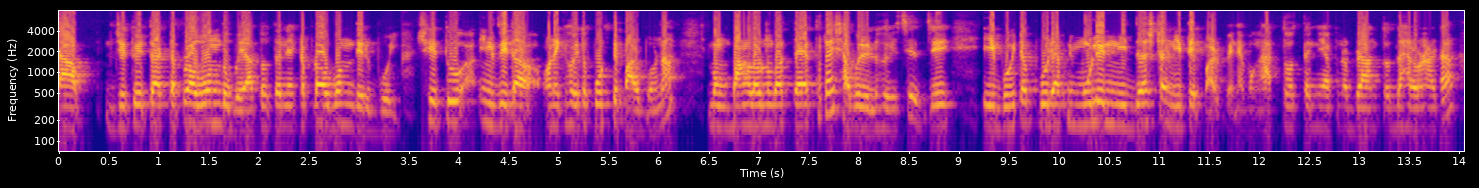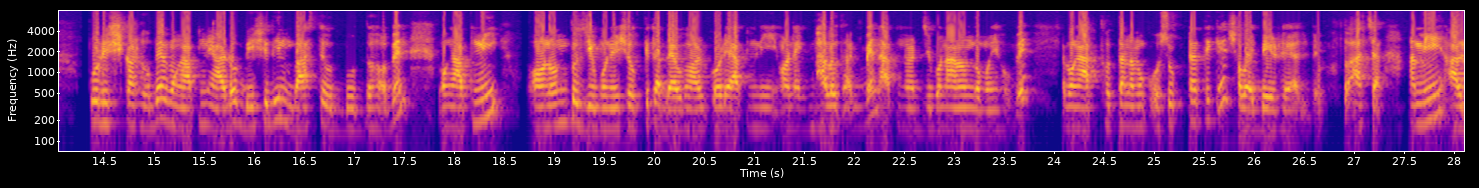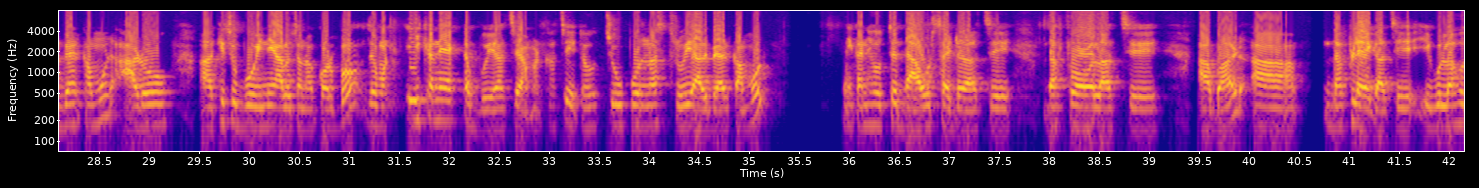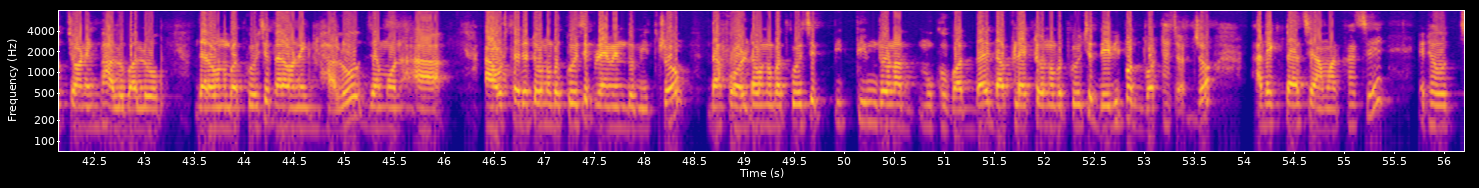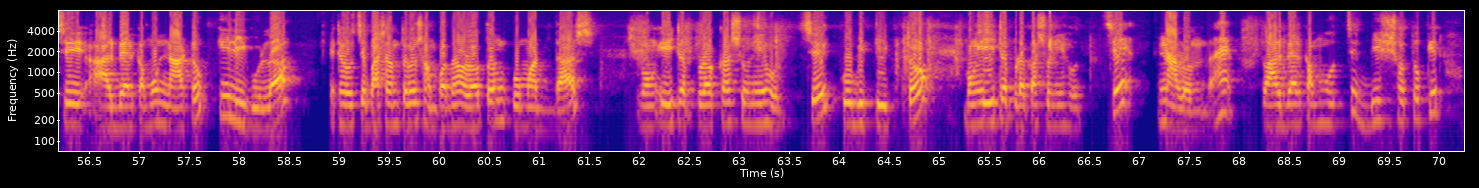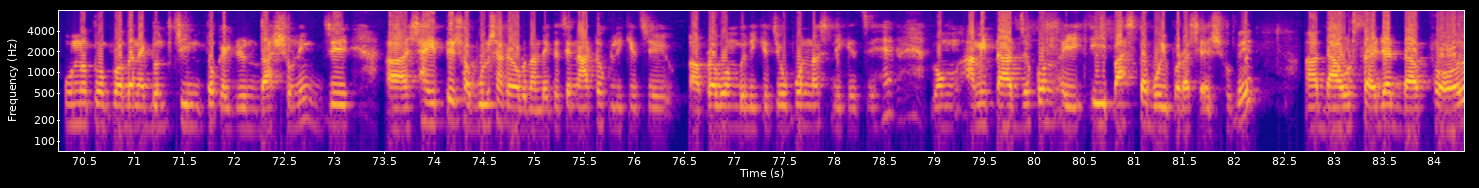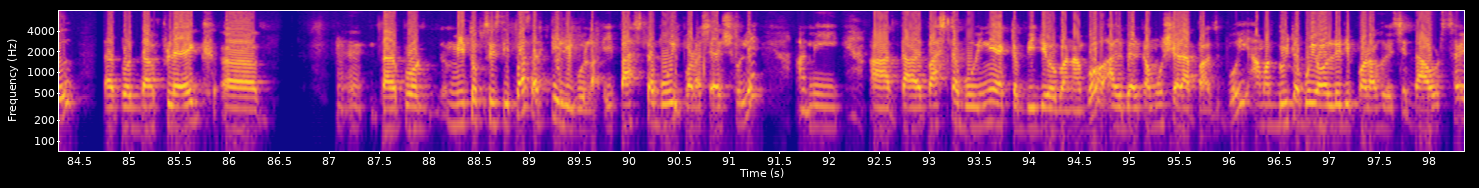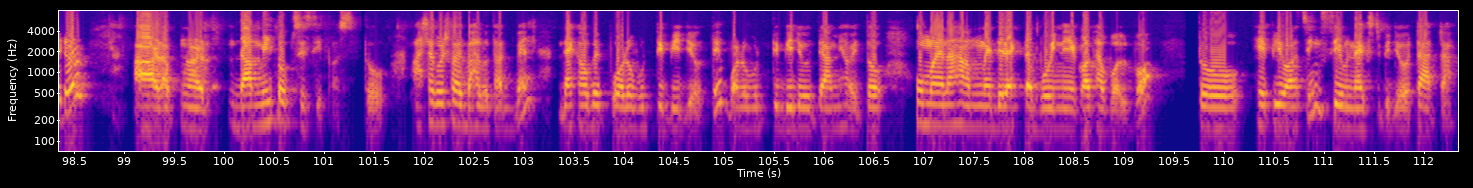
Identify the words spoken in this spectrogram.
টাফ যেহেতু এটা একটা প্রবন্ধ বই আত্মহত্যা নিয়ে একটা প্রবন্ধের বই, সেহেতু ইংরেজিটা অনেকে হয়তো পড়তে পারব না এবং বাংলা অনুবাদটা এতটাই সাবলীল হয়েছে যে এই বইটা পড়ে আপনি মূলের নির্দেশটা নিতে পারবেন এবং আত্মহত্যা নিয়ে আপনার ভ্রান্ত ধারণাটা পরিষ্কার হবে এবং আপনি আরও বেশি দিন বাঁচতে উদ্বুদ্ধ হবেন এবং আপনি অনন্ত জীবনের শক্তিটা ব্যবহার করে আপনি অনেক ভালো থাকবেন, আপনার জীবন আনন্দময় হবে এবং আত্মহত্যা নামক অসুখটা থেকে সবাই বের হয়ে আসবে। তো আচ্ছা আমি আলবেয়ার কামুর আরও কিছু বই নিয়ে আলোচনা করব। যেমন এইখানে একটা বই আছে আমার কাছে, এটা হচ্ছে উপন্যাস ত্রয়ী আলবেয়ার কামুর। এখানে হচ্ছে দ্য আউটসাইডার আছে দ্য ফল আছে, আবার দ্য ফ্ল্যাগ আছে। এগুলা হচ্ছে অনেক ভালো ভালো, যারা অনুবাদ করেছে তারা অনেক ভালো। যেমন আউটসাইডারটা অনুবাদ করেছে প্রেমেন্দ্র মিত্র দ্য ফলটা অনুবাদ করেছে পিতীন্দ্রনাথ মুখোপাধ্যায় দ্য ফ্ল্যাগটা অনুবাদ করেছে দেবীপদ ভট্টাচার্য। আরেকটা আছে আমার কাছে, এটা হচ্ছে আলবেয়ার কামুর নাটক, কেলিগুলা। এটা হচ্ছে বাসান্তর সম্পাদনা, রতন কুমার দাস। এবং এইটা প্রকাশনী হচ্ছে কবি তীর্থ এবং এইটা প্রকাশনী হচ্ছে নালন্দা হ্যাঁ? তো আলবের কামু হচ্ছে বিশ শতকের অন্যতম প্রধান একজন চিন্তক একজন দার্শনিক যে আহ, সাহিত্যের সবগুলো শাখায় অবদান রেখেছে নাটক লিখেছে আহ, প্রবন্ধ লিখেছে উপন্যাস লিখেছে হ্যাঁ? এবং আমি তার যখন এই এই পাঁচটা বই পড়া শেষ হবে দা আউটসাইডার দ্য ফল তারপর দ্য ফ্ল্যাগ তারপর মিথ অফ সিসিপাস আর কেলিগুলা। এই পাঁচটা বই পড়া শেষ হলে আমি তার পাঁচটা বই নিয়ে একটা ভিডিও বানাবো, আলবের কামু সেরা পাঁচ বই। আমার দুইটা বই অলরেডি পড়া হয়েছে দ্য আউটসাইডার আর আপনার দ্য মিথ অফ সিসিপাস তো আশা করি সবাই ভালো থাকবেন। দেখা হবে পরবর্তী ভিডিওতে পরবর্তী ভিডিওতে আমি হয়তো হুমায়ুন আহমেদের একটা বই নিয়ে কথা বলব। তো happy watching see you next video tata.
